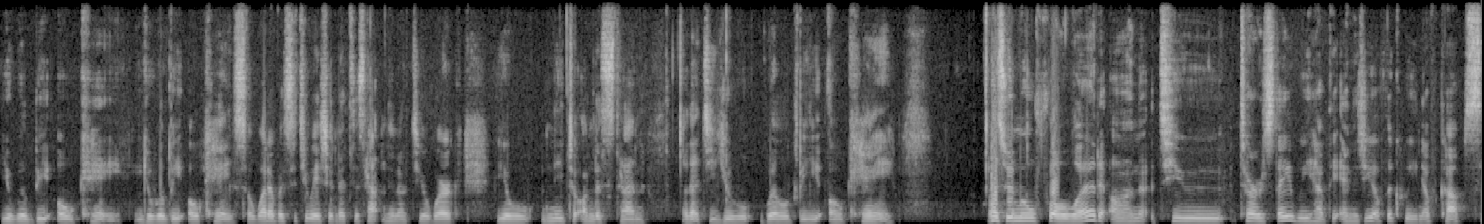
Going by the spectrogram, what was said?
you will be okay. You will be okay. So whatever situation that is happening at your work you need to understand that you will be okay as we move forward on to Thursday, we have the energy of the Queen of Cups.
